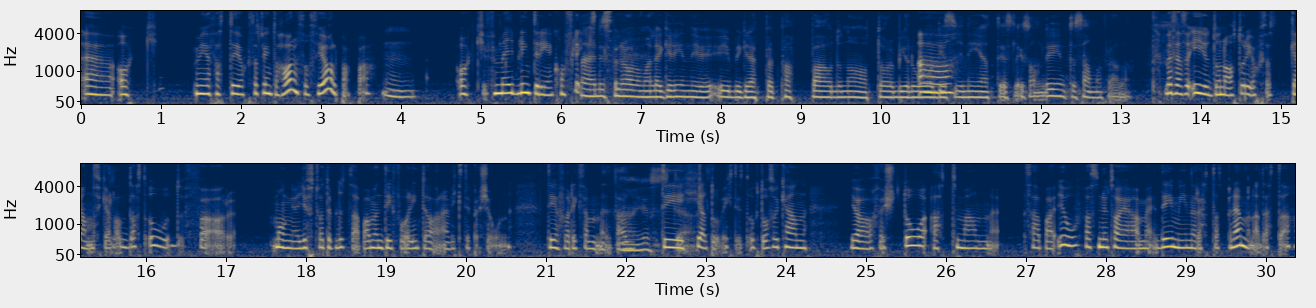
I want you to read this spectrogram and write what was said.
Eh, och, men jag fattar ju också att jag inte har en social pappa. Mm. Och för mig blir inte det en konflikt. Nej, det spelar roll vad man lägger in i, i begreppet pappa och donator, biologiskt, Ja. genetiskt. Liksom. Det är inte samma för alla. Men sen så är ju donator är också ett ganska laddat ord för många just för att det blir så här, men det får inte vara en viktig person. Det får liksom, här, Ja, just det är det. helt oviktigt. Och då så kan jag förstå att man så här bara, jo fast nu tar jag, med, det är min rätt att benämna detta.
